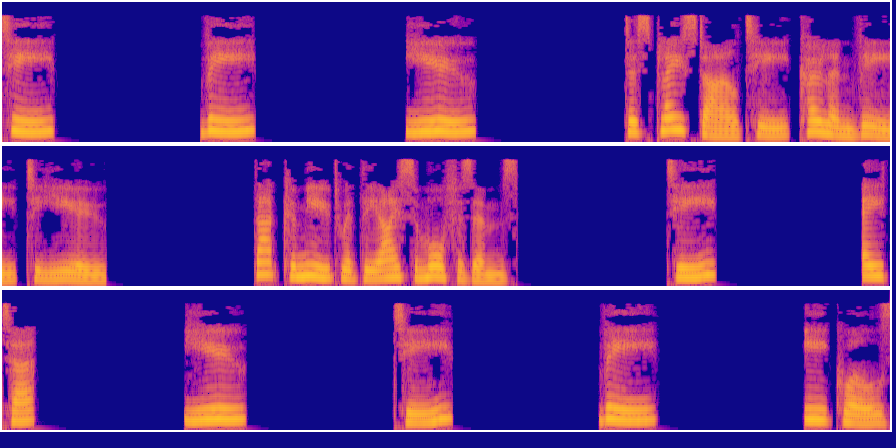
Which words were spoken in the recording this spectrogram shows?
T V U display style T colon V to U. That commute with the isomorphisms. T eta U T V equals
